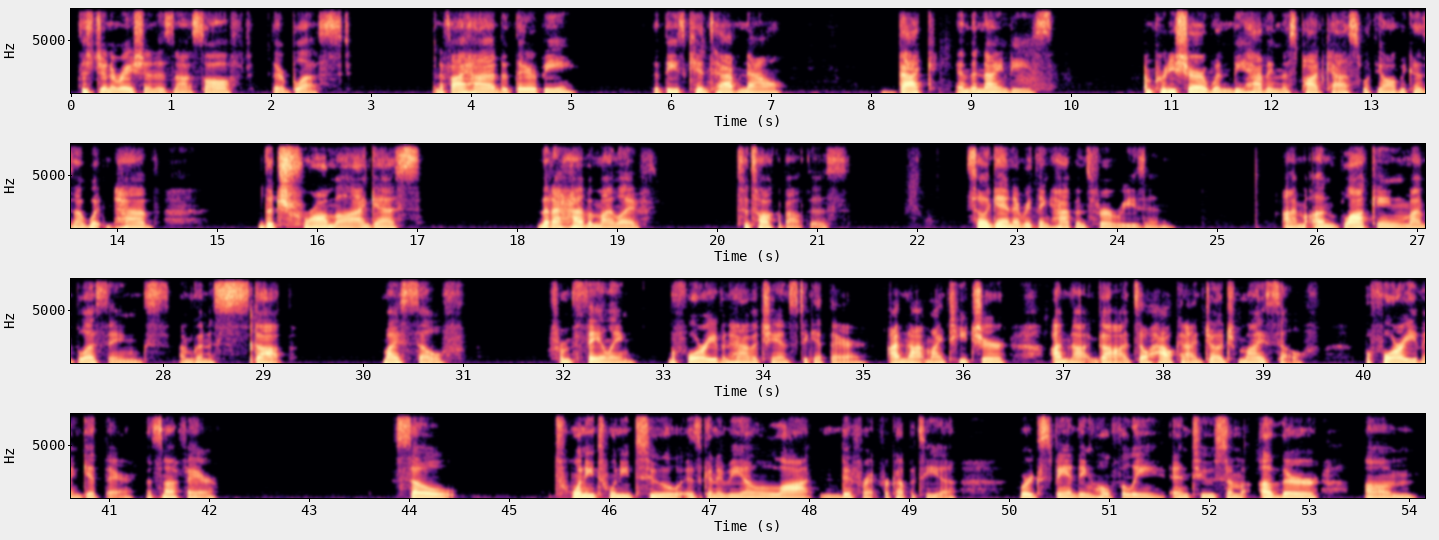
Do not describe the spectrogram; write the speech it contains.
This generation is not soft, they're blessed. And if I had the therapy that these kids have now, back in the 90s, I'm pretty sure I wouldn't be having this podcast with y'all because I wouldn't have the trauma, I guess, that I have in my life to talk about this. So, again, everything happens for a reason. I'm unblocking my blessings. I'm going to stop myself from failing before I even have a chance to get there. I'm not my teacher. I'm not God. So, how can I judge myself before I even get there. That's not fair. So 2022 is going to be a lot different for Cup of Tia. We're expanding hopefully into some other um,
